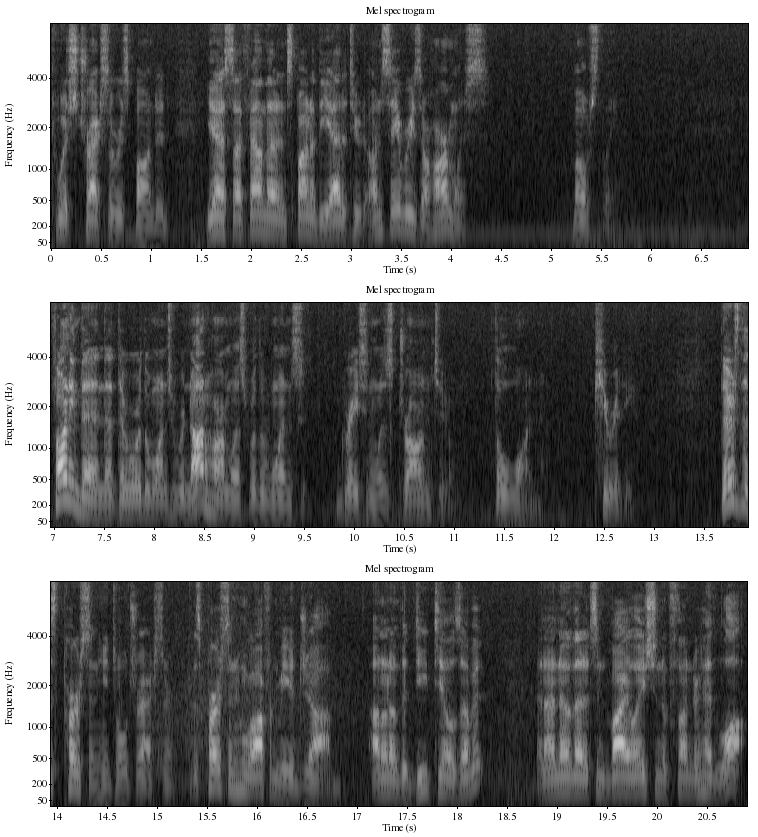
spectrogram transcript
To which Traxler responded, Yes, I found that in spite of the attitude, unsavories are harmless. Mostly. Funny then that there were the ones who were not harmless were the ones Grayson was drawn to. The one. Purity. There's this person, he told Traxler. This person who offered me a job. I don't know the details of it, and I know that it's in violation of Thunderhead law.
